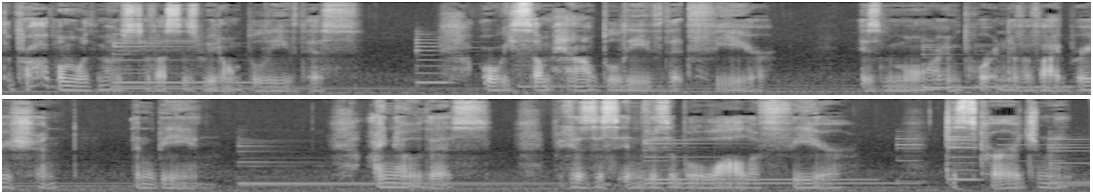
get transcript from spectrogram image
The problem with most of us is we don't believe this, or we somehow believe that fear is more important of a vibration than being. I know this because this invisible wall of fear, discouragement,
